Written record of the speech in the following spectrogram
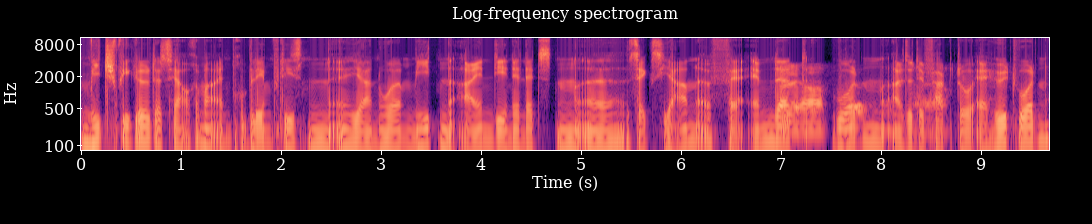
Mietspiegel, das ist ja auch immer ein Problem, fließen äh, ja nur Mieten ein, die in den letzten äh, sechs Jahren äh, verändert ja. wurden, also de facto erhöht wurden.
